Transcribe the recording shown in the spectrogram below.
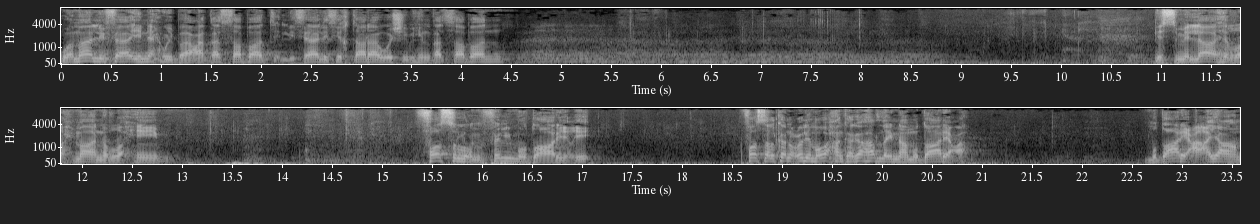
وما لفاء نحو باع قد ثبت لثالث اخترى وشبه قد ثبت بسم الله الرحمن الرحيم فصل في المضارع fasalkan culima waxaan kaga hadlaynaa mudaarica mudaarica ayaan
